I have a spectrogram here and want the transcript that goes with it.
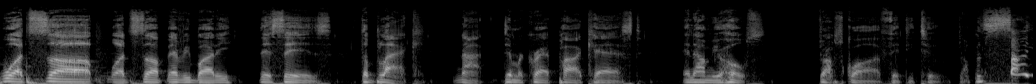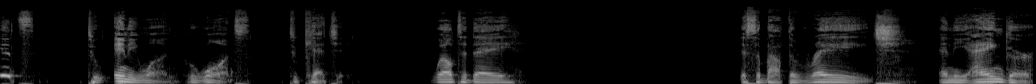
What's up? What's up, everybody? This is the Black Not Democrat podcast, and I'm your host, Drop Squad 52, dropping science to anyone who wants to catch it. Well, today it's about the rage and the anger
